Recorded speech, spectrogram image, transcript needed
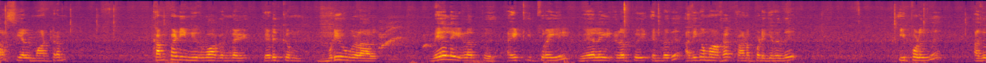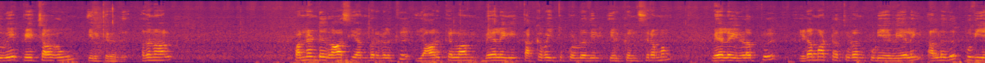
அரசியல் மாற்றம் கம்பெனி நிர்வாகங்கள் எடுக்கும் முடிவுகளால் வேலை இழப்பு ஐடி துறையில் வேலை இழப்பு என்பது அதிகமாக காணப்படுகிறது. இப்பொழுது அதுவே பேச்சாகவும் இருக்கிறது. அதனால் பன்னெண்டு ராசி அன்பர்களுக்கு யாருக்கெல்லாம் வேலையை தக்க வைத்துக் கொள்வதில் இருக்கும் சிரமம்? வேலை இழப்பு இடமாற்றத்துடன் கூடிய வேலை அல்லது புதிய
